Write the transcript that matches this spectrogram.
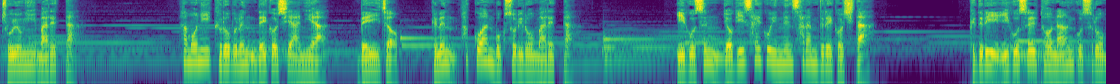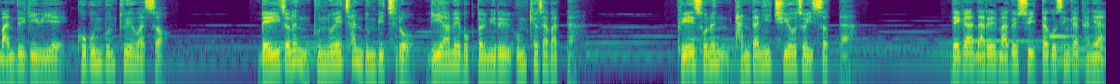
조용히 말했다. 하모니 그로브는 내 것이 아니야, 메이저. 그는 확고한 목소리로 말했다. 이곳은 여기 살고 있는 사람들의 것이다. 그들이 이곳을 더 나은 곳으로 만들기 위해 고군분투해왔어. 메이저는 분노에 찬 눈빛으로 리암의 목덜미를 움켜잡았다. 그의 손은 단단히 쥐어져 있었다. 내가 나를 막을 수 있다고 생각하냐?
